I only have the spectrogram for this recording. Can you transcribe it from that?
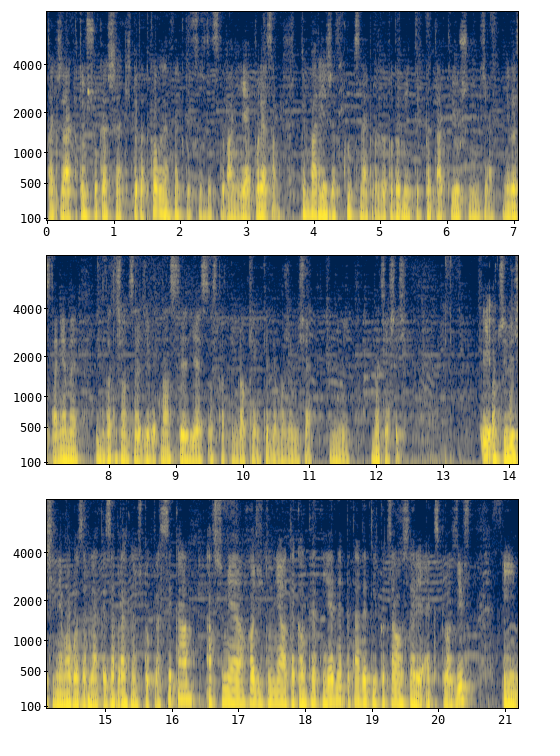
Także jak ktoś szuka jeszcze jakichś dodatkowych efektów, to zdecydowanie je polecam. Tym bardziej, że wkrótce najprawdopodobniej tych petard już nigdzie nie dostaniemy i 2019 jest ostatnim rokiem, kiedy możemy się nimi nacieszyć. I oczywiście nie mogło zabrak- zabraknąć tu klasyka, a w sumie chodzi tu nie o te konkretnie jedne petardy, tylko całą serię Explosive. I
